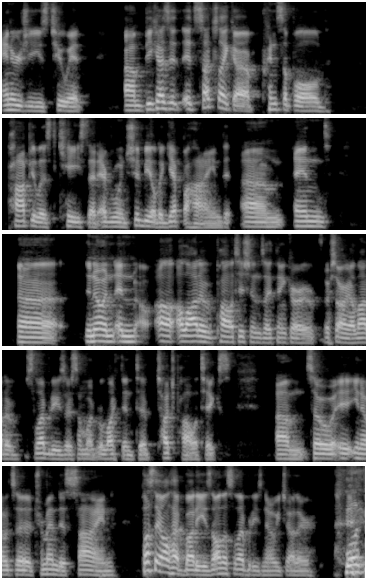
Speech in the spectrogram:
energies to it um, because it, it's such like a principled populist case that everyone should be able to get behind. Um, and uh, you know, and and a, a, lot of politicians, I think, are or sorry, a lot of celebrities are somewhat reluctant to touch politics. Um, so it, you know, it's a tremendous sign. Plus, they all have buddies. All the celebrities know each other. well, it's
